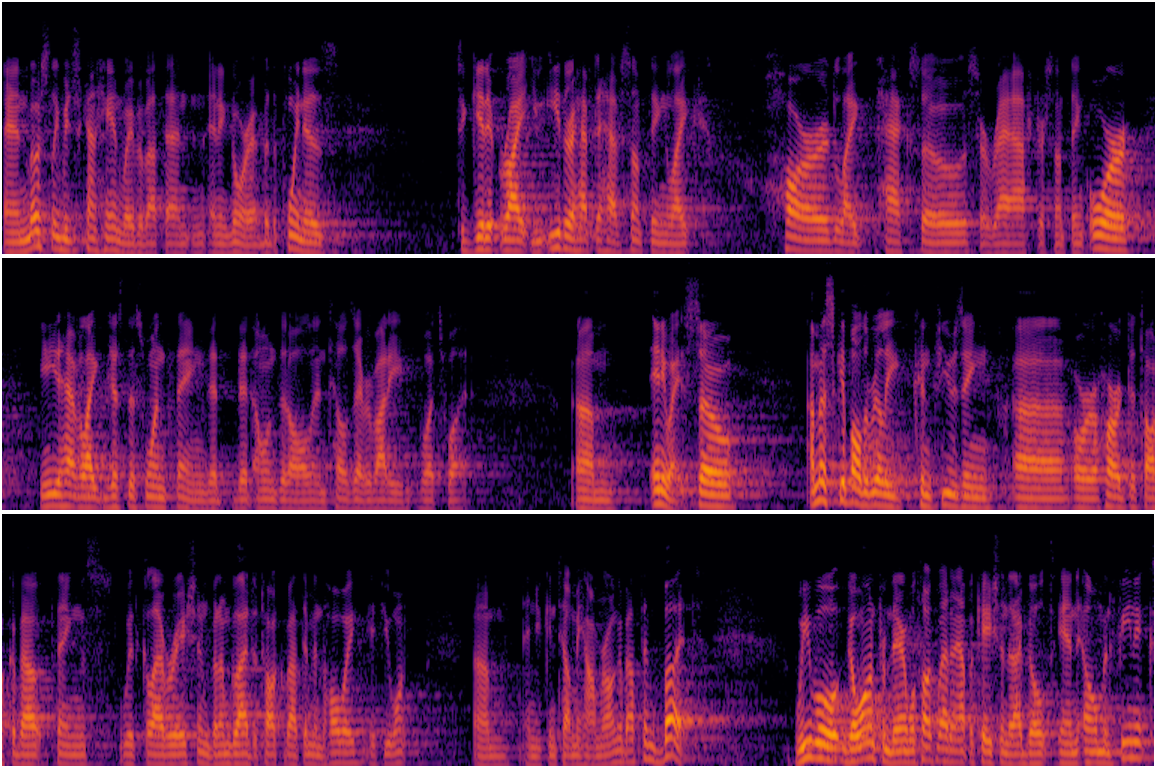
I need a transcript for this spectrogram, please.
And mostly we just kind of hand wave about that and, and ignore it. But the point is, to get it right, you either have to have something like hard like Paxos or Raft or something, or you need to have like just this one thing that, that owns it all and tells everybody what's what. Um, anyway, so I'm going to skip all the really confusing uh, or hard to talk about things with collaboration, but I'm glad to talk about them in the hallway if you want. Um, and you can tell me how I'm wrong about them. But we will go on from there and we'll talk about an application that I built in Elm and Phoenix.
